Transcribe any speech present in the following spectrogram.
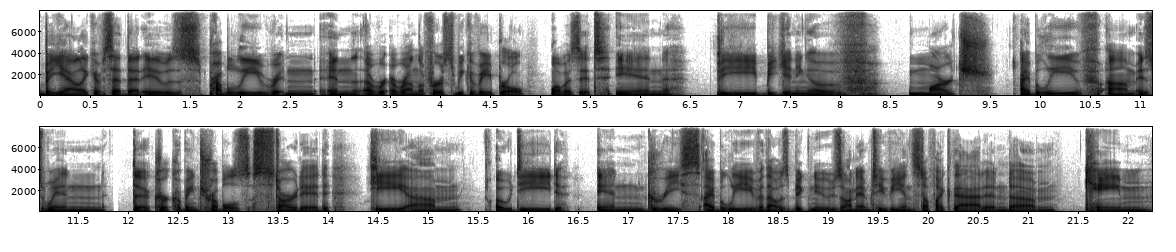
But yeah like i've said that it was probably written in ar- around the first week of april. What was it? In the beginning of march i believe um, is when the kurt cobain troubles started. He um, od'd in greece i believe. That was big news on mtv and stuff like that and um, came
